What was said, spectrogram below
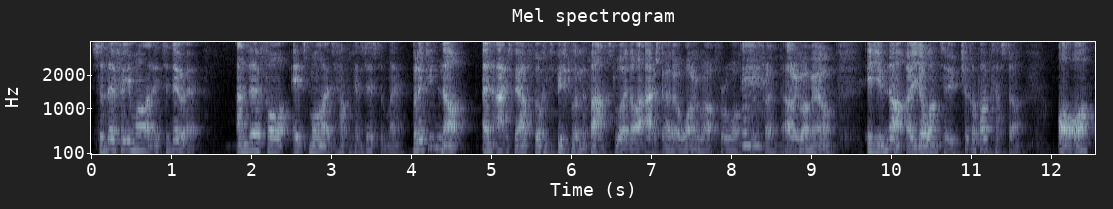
So therefore you're more likely to do it. And therefore it's more likely to happen consistently. But if you're not, and actually I've spoken to people in the past where they're like, actually I don't want to go out for a walk with a friend. I want to go on my own. If you've not or you don't want to, chuck a podcast on. Or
